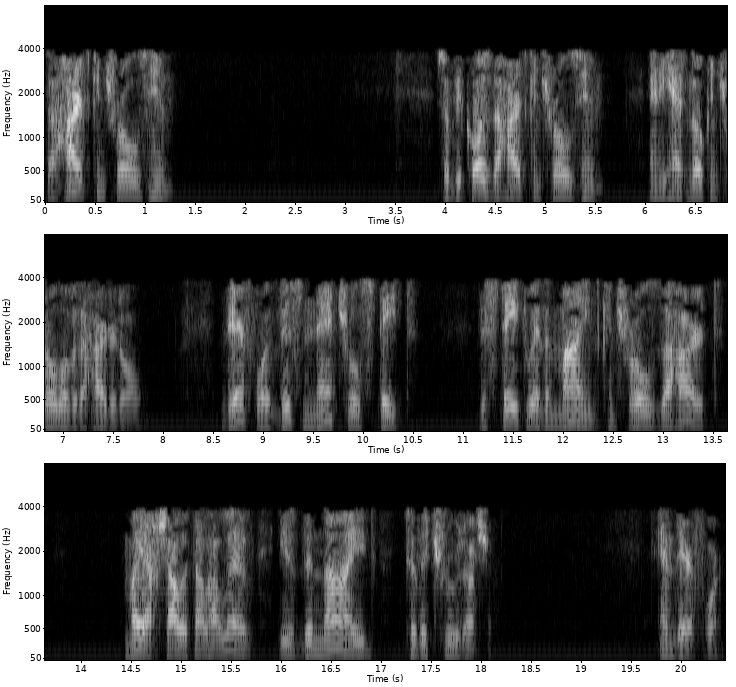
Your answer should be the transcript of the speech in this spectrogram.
The heart controls him. So because the heart controls him, and he has no control over the heart at all, therefore this natural state, the state where the mind controls the heart, Mayach Shalat al Halev, is denied to the true Rasha. And therefore,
